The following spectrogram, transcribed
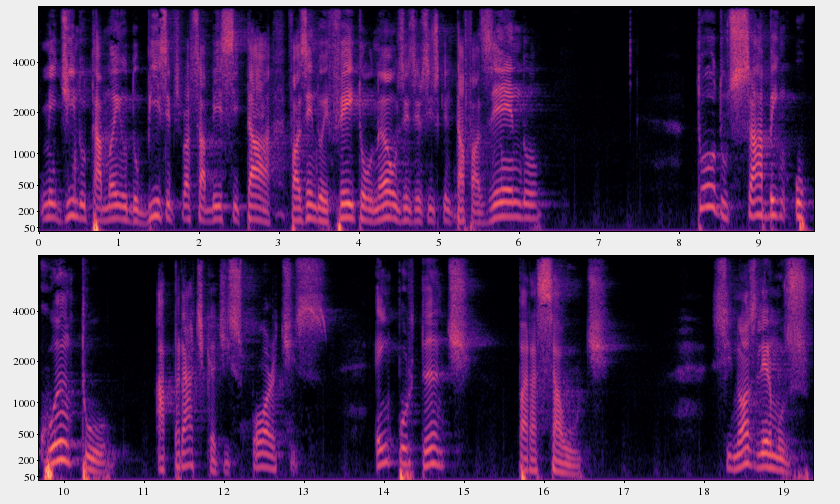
medindo o tamanho do bíceps para saber se está fazendo efeito ou não os exercícios que ele está fazendo. Todos sabem o quanto a prática de esportes é importante para a saúde. Se nós lermos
